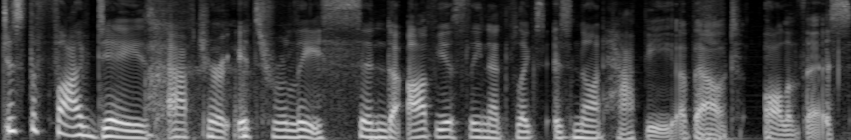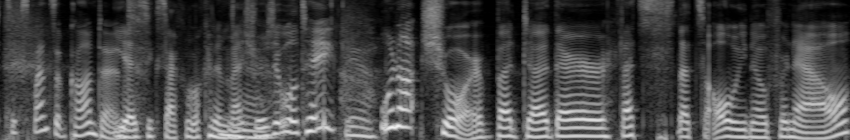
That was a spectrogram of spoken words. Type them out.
just the five days after its release. And obviously, Netflix is not happy about all of this. It's expensive content. Yes, exactly. What kind of measures it will take, Yeah. we're not sure, but uh, there. That's that's all we know for now.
